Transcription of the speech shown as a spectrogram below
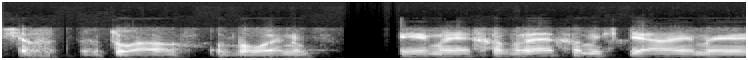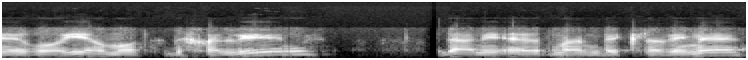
של הרטואר עבורנו. עם חברי החמישייה הם רועי עמוס בחליל, דני ארדמן בקלרינט,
